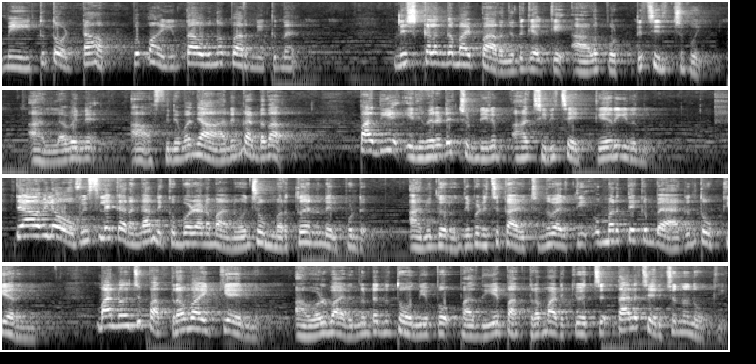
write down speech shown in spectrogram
മെയ്ത്ത് തൊട്ട അപ്പം മയ്യത്താവൂന്ന പറഞ്ഞിരിക്കുന്നത് നിഷ്കളങ്കമായി പറഞ്ഞത് കേൾക്കെ ആൾ പൊട്ടി ചിരിച്ചുപോയി അല്ല പിന്നെ ആ സിനിമ ഞാനും കണ്ടതാ. പതിയെ ഇരുവരുടെ ചുണ്ടിലും ആ ചിരി ചേക്കേറിയിരുന്നു. രാവിലെ ഓഫീസിലേക്ക് ഇറങ്ങാൻ നിൽക്കുമ്പോഴാണ് മനോജ് ഉമ്മർത്ത് തന്നെ നിൽപ്പുണ്ട്. അനു ധൃതി പിടിച്ച് കഴിച്ചെന്ന് വരുത്തി ഉമ്മറത്തേക്ക് ബാഗും തൂക്കി ഇറങ്ങി. മനോജ് പത്രം വായിക്കുകയായിരുന്നു. അവൾ വരുന്നുണ്ടെന്ന് തോന്നിയപ്പോൾ പതിയെ പത്രം മടക്കി വെച്ച് തല ചെരിച്ചൊന്ന് നോക്കി.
